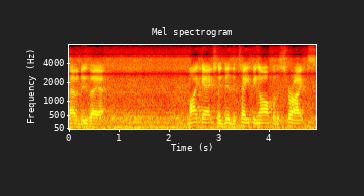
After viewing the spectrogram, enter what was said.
how to do that. Mike actually did the taping off of the stripes.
